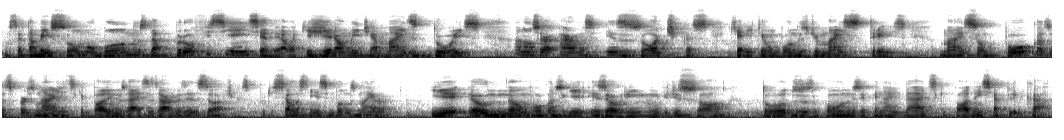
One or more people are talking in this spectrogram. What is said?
você também soma o bônus da proficiência dela, que geralmente é mais 2, a não ser armas exóticas, que aí tem um bônus de mais 3. Mas são poucas as personagens que podem usar essas armas exóticas, por isso elas têm esse bônus maior. E eu não vou conseguir exaurir em um vídeo só todos os bônus e penalidades que podem se aplicar.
